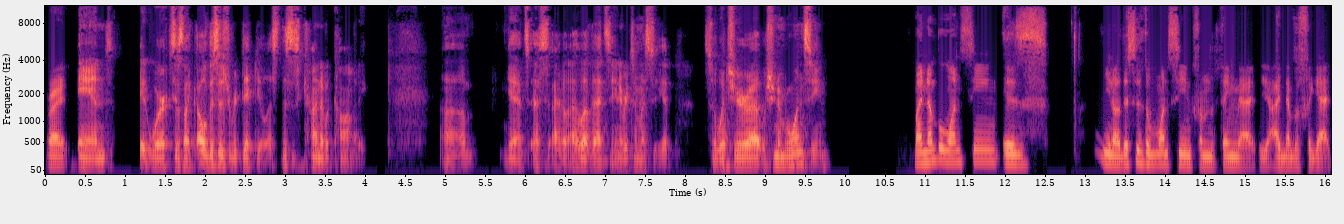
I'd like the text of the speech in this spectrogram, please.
Right. and it works as like, oh, this is ridiculous. This is kind of a comedy. Um, yeah, it's, it's I, I love that scene every time I see it. So, what's your uh, what's your number one scene? My number one scene is, you know, this is the one scene from the thing that I never forget.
